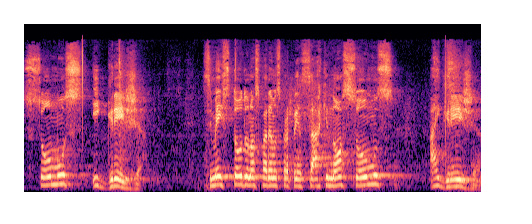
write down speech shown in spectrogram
somos igreja. Esse mês todo nós paramos para pensar que nós somos a igreja.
